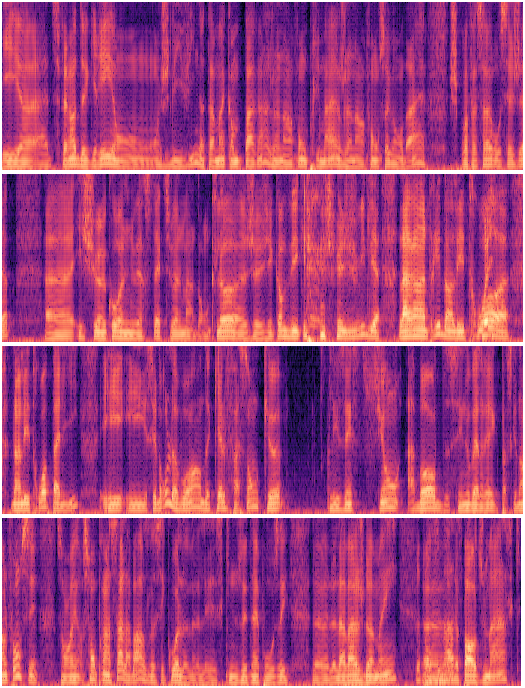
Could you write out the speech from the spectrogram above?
Et euh, à différents degrés, on, je les vis, notamment comme parent. J'ai un enfant au primaire, j'ai un enfant au secondaire. Je suis professeur au cégep euh, et je suis un cours à l'université actuellement. Donc là, j'ai comme vécu, je, je vis la, la rentrée dans les trois, euh, dans les trois paliers. Et, c'est drôle de voir de quelle façon que les institutions abordent ces nouvelles règles. Parce que dans le fond, si on, si on prend ça à la base, c'est quoi là, le- le- ce qui nous est imposé? Euh, le lavage de mains, Le port du masque. le port du masque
